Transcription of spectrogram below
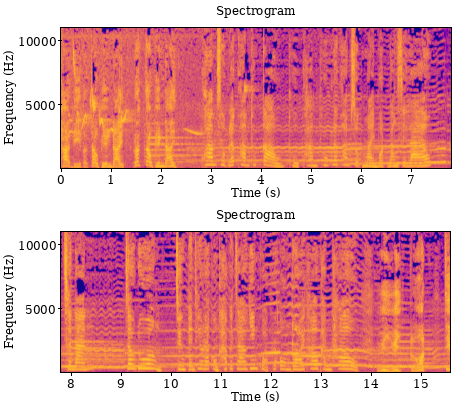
ข้าดีต่อเจ้าเพียงใด รักเจ้าเพียงใด ความสุขและความทุกข์เก่า ถูกความทุกข์และความสุขใหม่บดบังเสียแล้ว ฉะนั้น เจ้าด้วงจึงเป็นที่รักของข้าพเจ้ายิ่งกว่าพระองค์ร้อยเท่าพันเท่าเฮ้ยเฮ้ยโกรธที่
